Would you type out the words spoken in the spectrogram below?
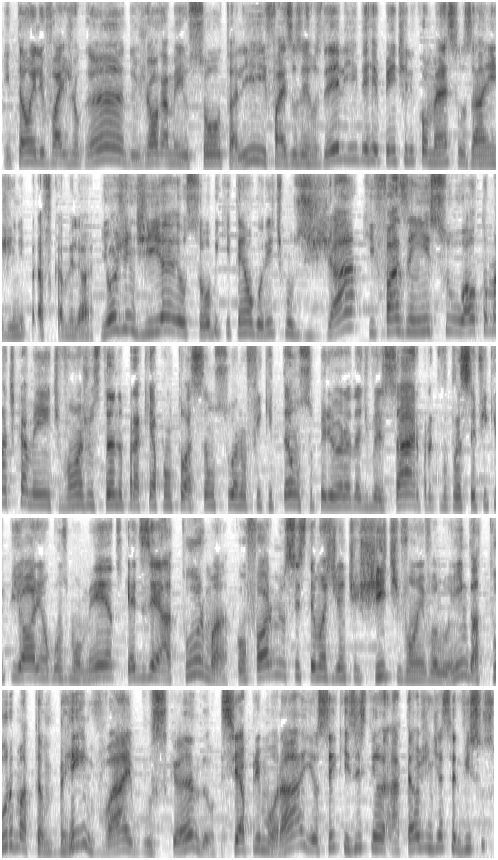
Então ele vai jogando, joga meio solto ali, faz os erros dele e de repente ele começa a usar a engine para ficar melhor. E hoje em dia eu soube que tem algoritmos já que fazem isso automaticamente, vão ajustando para que a pontuação sua não fique tão superior à do adversário, para que você fique pior em alguns momentos. Quer dizer, a turma, conforme os sistemas de anti-cheat vão evoluindo, a turma também vai buscando se aprimorar e eu sei que existem até hoje em dia serviços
